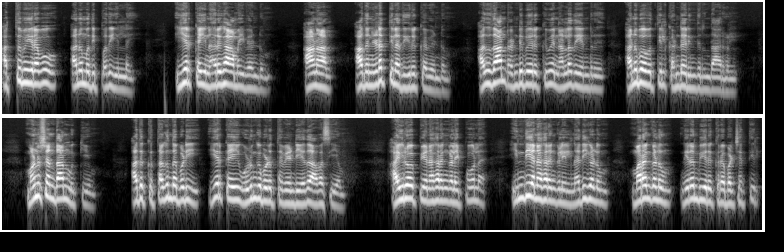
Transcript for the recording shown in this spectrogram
அத்துமீறவோ அனுமதிப்பது இல்லை. இயற்கையின் அருகாமை வேண்டும். ஆனால் அதன் இடத்தில் அது இருக்க வேண்டும். அதுதான் ரெண்டு பேருக்குமே நல்லது என்று அனுபவத்தில் கண்டறிந்திருந்தார்கள். மனுஷன்தான் முக்கியம். அதுக்கு தகுந்தபடி இயற்கையை ஒழுங்குபடுத்த வேண்டியது அவசியம். ஐரோப்பிய நகரங்களைப் போல இந்திய நகரங்களில் நதிகளும் மரங்களும் நிரம்பியிருக்கிற பட்சத்தில்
